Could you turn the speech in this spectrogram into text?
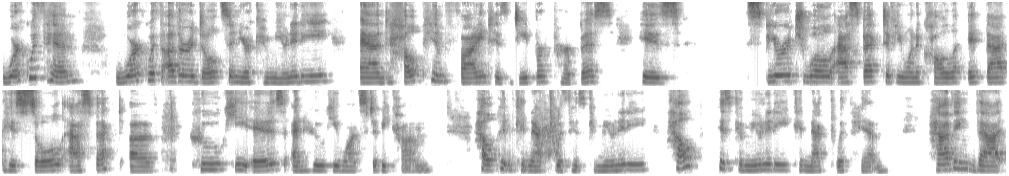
Work with him work with other adults in your community and help him find his deeper purpose, his spiritual aspect, if you want to call it that, his soul aspect of who he is and who he wants to become. Help him connect with his community, help his community connect with him. Having that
